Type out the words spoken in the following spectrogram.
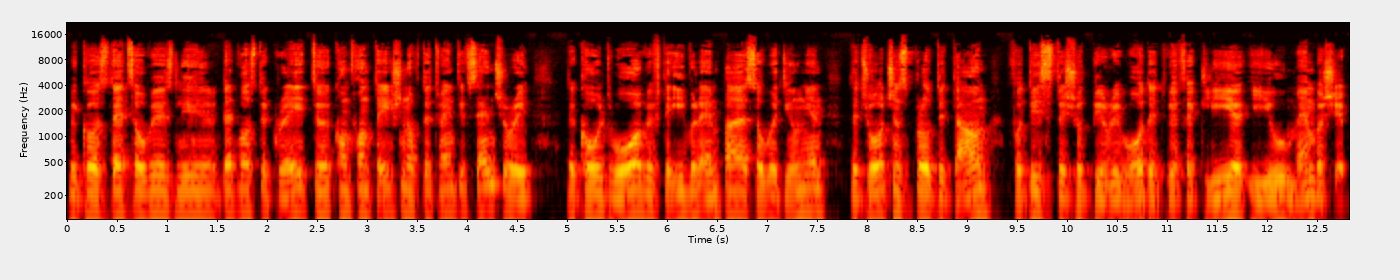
because that's obviously that was the great uh, confrontation of the 20th century the cold war with the evil empire soviet union the georgians brought it down for this they should be rewarded with a clear eu membership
